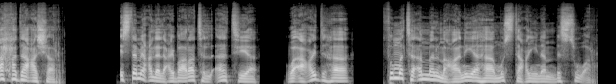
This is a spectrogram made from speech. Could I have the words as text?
أحد عشر. استمع للعبارات الآتية وأعدها ثم تأمل معانيها مستعينا بالصور.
